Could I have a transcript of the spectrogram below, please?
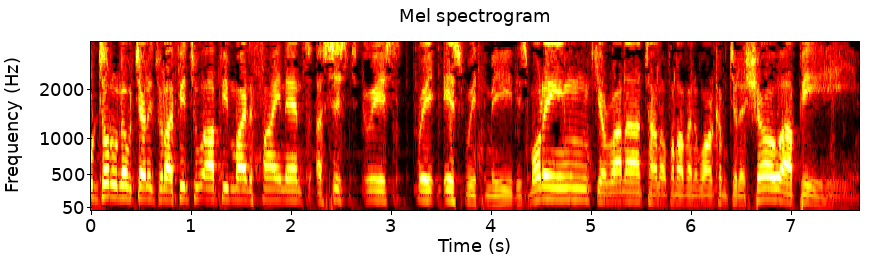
Full total no challenge will I fit to up in my finance assist is, is with me this morning. Kirana Talofalam and welcome to the show, Apii.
